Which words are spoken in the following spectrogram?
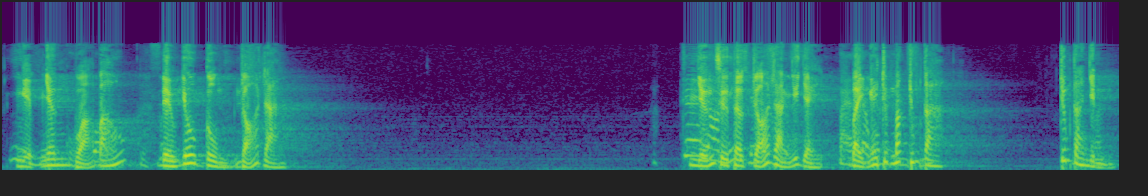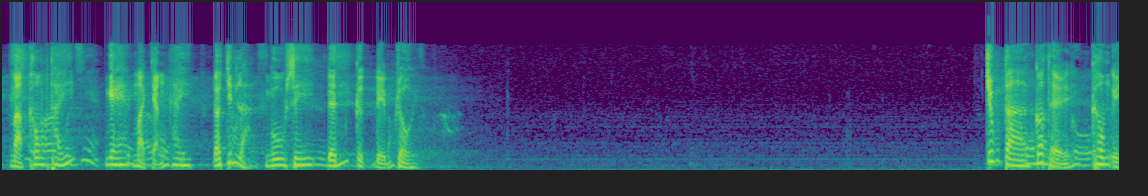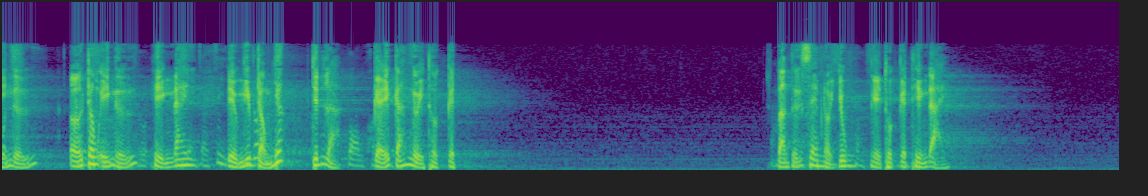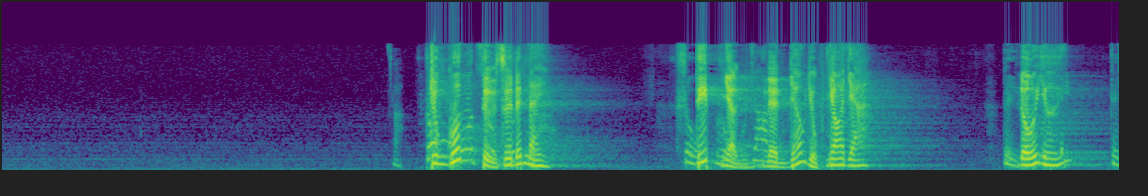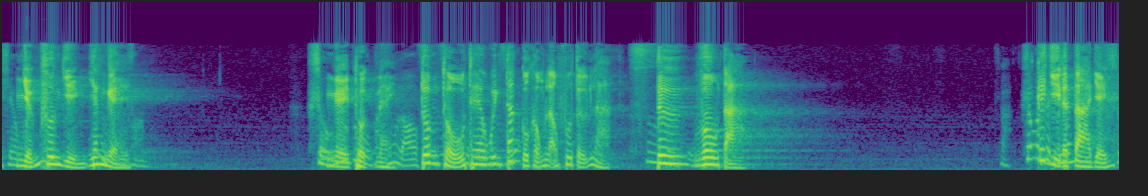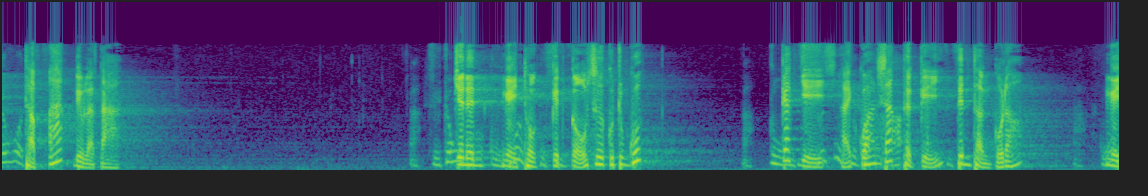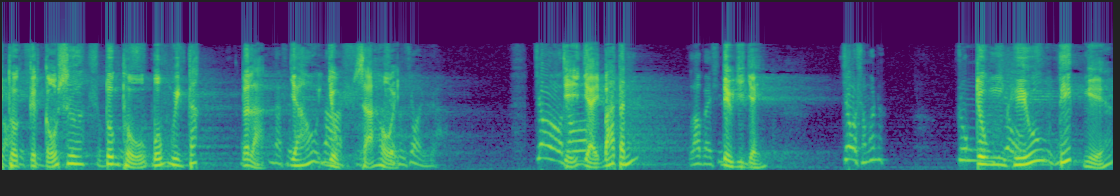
nghiệp nhân quả báo đều vô cùng rõ ràng. Những sự thật rõ ràng như vậy bày ngay trước mắt chúng ta. Chúng ta nhìn mà không thấy, nghe mà chẳng hay. Đó chính là ngu si đến cực điểm rồi. Chúng ta có thể không ỷ ngữ ở trong ý ngữ, hiện nay, điều nghiêm trọng nhất chính là kể cả người thuật kịch. Bạn thử xem nội dung nghệ thuật kịch hiện đại. Trung quốc từ xưa đến nay tiếp nhận nền giáo dục nho gia đối với những phương diện văn nghệ nghệ thuật này tuân thủ theo nguyên tắc của khổng lão phu tử là tư vô tà. Cái gì là tà vậy? Thập ác đều là tà. Cho nên nghệ thuật kịch cổ xưa của trung quốc các vị hãy quan sát thật kỹ tinh thần của đó. Nghệ thuật kịch cổ xưa tuân thủ bốn nguyên tắc đó là giáo dục xã hội chỉ dạy bá tánh. điều gì vậy? trung hiếu tiết nghĩa.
